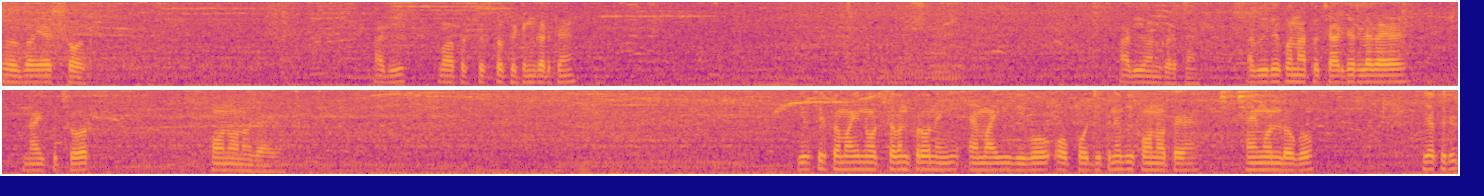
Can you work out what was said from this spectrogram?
गया शॉर्ट अभी वापस से उसको फिटिंग करते हैं। अभी ऑन करते हैं। अभी देखो ना तो चार्जर लगाया है, ना ही कुछ और। फ़ोन ऑन हो जाएगा। ये सिर्फ़ M I note seven pro नहीं एम आई वीवो ओप्पो जितने भी फ़ोन होते हैं हैंग ऑन लोगो या फिर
